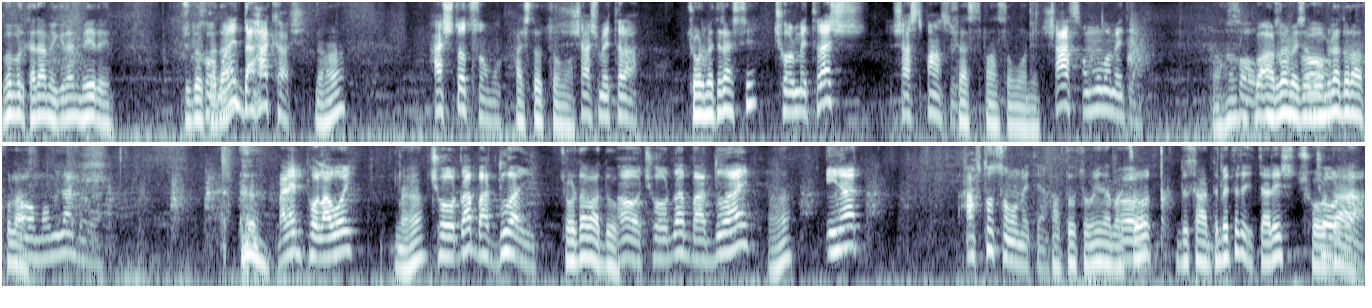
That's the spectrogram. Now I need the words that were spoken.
выбор када мегиранд мерем. Ҷудо хоб када ман ҳами даҳакаш аҳа. Ҳаштод сомон. 80 сомон. Шаш метра. Чор метраш чи чор метраш шасту панҷ сомон. 65 сомони шаст сомон ба метиҳам Хоб. бо арзон мешад О. муомила дорад хулас. Муомила дорад. Ман полавой. Аҳа. Чорда ба дуай 14 ва 2 О, чорда ба дуай аҳа. Ина ҳафтод сомон метиҳам 70 сомон ина бачаҳо 2 сантиметр итариш 14 чорда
